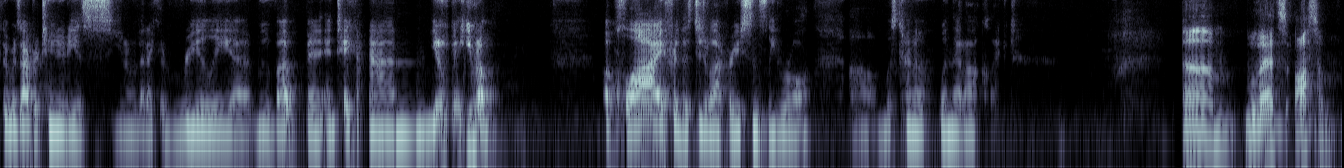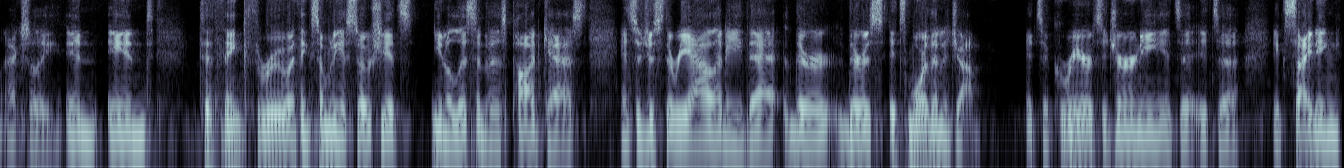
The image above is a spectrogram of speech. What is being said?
there was opportunities, you know, that I could really uh, move up and, and, take on, you know, even apply for this digital operations lead role. Um, was kind of when that all clicked. Um, well, that's awesome, actually, and and to think through. I think so many associates, you know, listen to this podcast, and so just the reality that there there is it's more than a job. It's a career. It's a journey. It's a it's a exciting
